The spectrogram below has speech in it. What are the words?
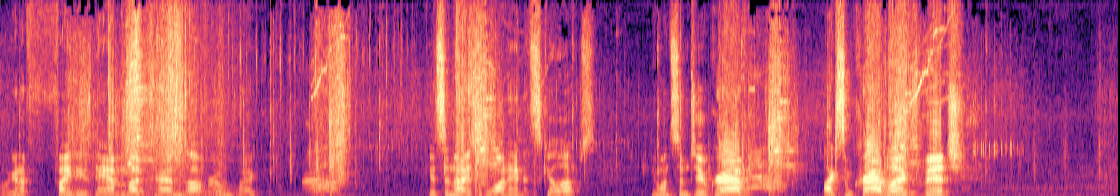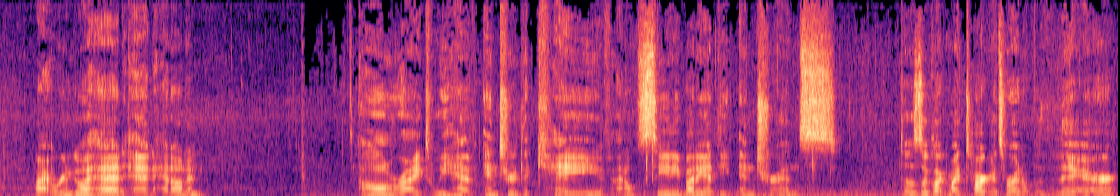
We're gonna fight these damn mud crabs off real quick. Get some nice one-handed skill ups. You want some too, crab? Like some crab legs, bitch. Alright, we're gonna go ahead and head on in. Alright, we have entered the cave. I don't see anybody at the entrance. Does look like my target's right over there.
